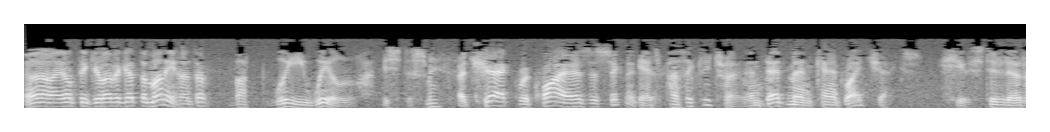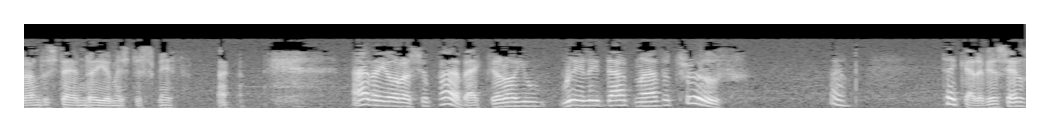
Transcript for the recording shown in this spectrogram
Well, I don't think you'll ever get the money, Hunter. But we will, Mr. Smith. A check requires a signature. That's perfectly true. And dead men can't write checks. You still don't understand, do you, Mr. Smith? Either you're a superb actor or you really don't know the truth. Well, take care of yourself.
